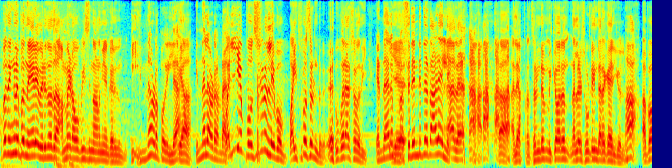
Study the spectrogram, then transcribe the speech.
അപ്പൊ നിങ്ങളിപ്പോ നേരെ വരുന്നത് അമ്മയുടെ ഓഫീസിൽ നിന്നാണെന്ന് ഞാൻ കരുതുന്നു. ഇന്ന് അവിടെ പോയില്ല. ഇന്നലെ അവിടെ ഉണ്ടായി. വലിയ പൊസിഷൻ അല്ലേ ഇപ്പൊ? വൈസ് പ്രസിഡന്റ് ഉപരാഷ്ട്രപതി. എന്തായാലും Yeah. പ്രസിഡന്റിന്റെ താഴെയല്ലേ? അല്ലേ. ആ, അല്ല പ്രസിഡന്റ് മിക്കവാറും നല്ല ഷൂട്ടിംഗ് തിരക്കായിരിക്കുമല്ലോ. ആ. അപ്പൊ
